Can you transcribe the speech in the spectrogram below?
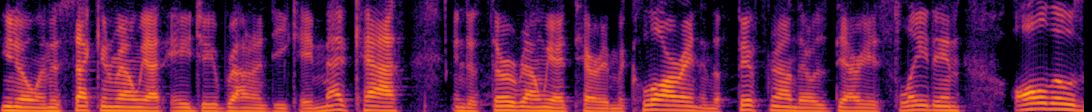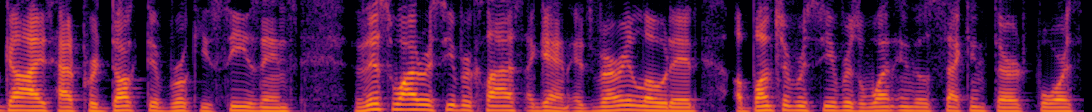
you know, in the second round we had A.J. Brown and DK Metcalf. In the third round we had Terry McLaurin. In the fifth round there was Darius Slayton. All those guys had productive rookie seasons. This wide receiver class, again, it's very loaded. A bunch of receivers went in those second, third, fourth,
